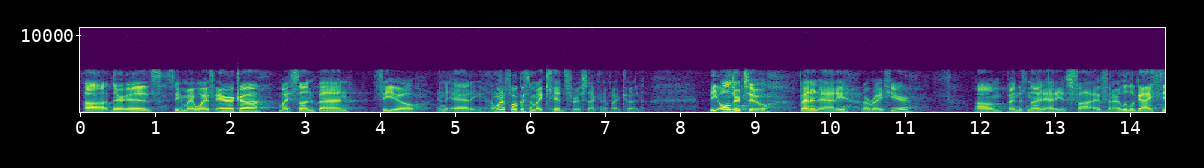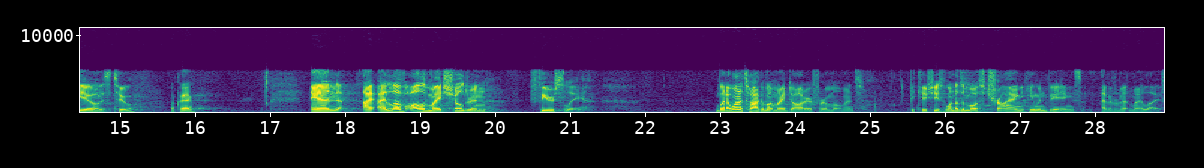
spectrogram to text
Uh, there is, see my wife Erica, my son Ben, Theo, and Addie. I want to focus on my kids for a second if I could. The older two, Ben and Addie, are right here. Um, ben is nine, Addie is five, and our little guy Theo is two. Okay? And I, I love all of my children fiercely. But I want to talk about my daughter for a moment because she's one of the most trying human beings I've ever met in my life.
